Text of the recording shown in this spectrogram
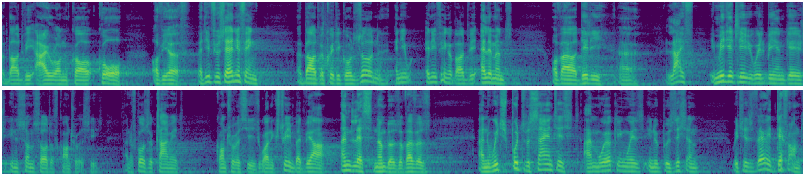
about the iron core, of the Earth. But if you say anything about the critical zone, any, anything about the element of our daily uh, life, immediately you will be engaged in some sort of controversies. And of course, the climate controversy is one extreme, but there are endless numbers of others, and which put the scientist I'm working with in a position which is very different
